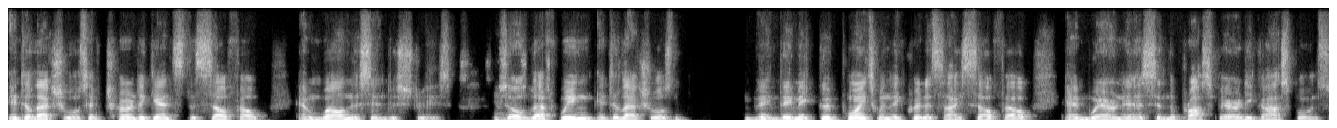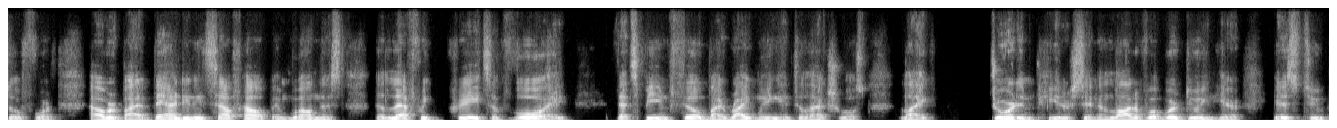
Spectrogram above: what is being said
intellectuals have turned against the self help and wellness industries. So, left wing intellectuals. They, they make good points when they criticize self help and awareness and the prosperity gospel and so forth. However, by abandoning self help and wellness, the left creates a void that's being filled by right wing intellectuals like Jordan Peterson. And a lot of what we're doing here is to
